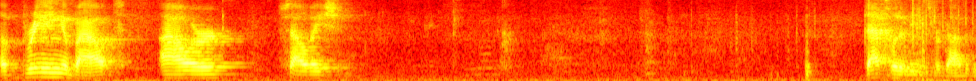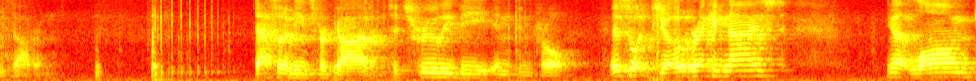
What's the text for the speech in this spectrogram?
of bringing about our salvation. That's what it means for God to be sovereign. That's what it means for God to truly be in control. This is what Job recognized. You know, that long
